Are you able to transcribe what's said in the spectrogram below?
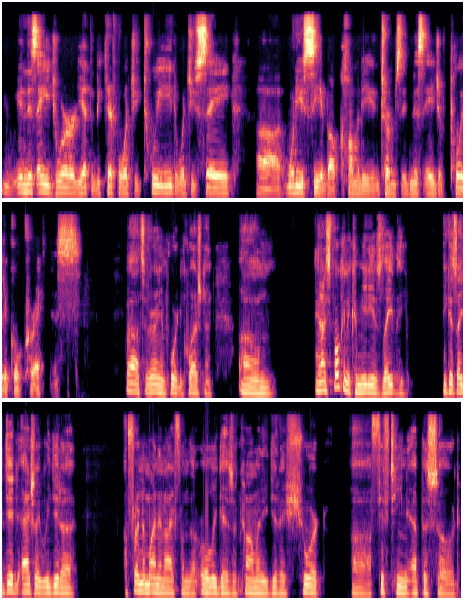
in this age where you have to be careful what you tweet, what you say. Uh, what do you see about comedy in terms in this age of political correctness? Well, it's a very important question. Um, and I've spoken to comedians lately because I did actually, we did a, a friend of mine and I from the early days of comedy did a short uh, 15 episode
